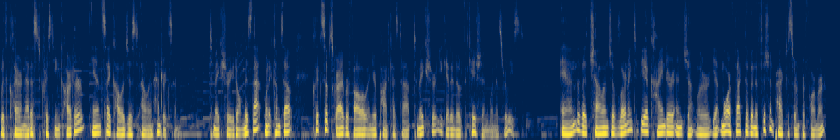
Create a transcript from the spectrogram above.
with clarinetist Christine Carter and psychologist Ellen Hendriksen. To make sure you don't miss that when it comes out, click subscribe or follow in your podcast app to make sure you get a notification when it's released. And the challenge of learning to be a kinder and gentler, yet more effective and efficient practicer and performer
